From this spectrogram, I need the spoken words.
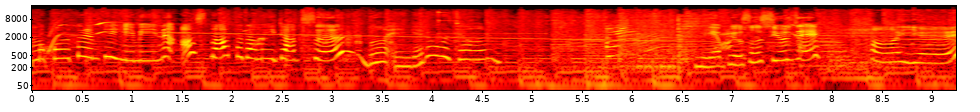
Ama korkarım ki yemeğini asla tadamayacaksın. Buna engel olacağım. Ne yapıyorsun Suzy? Hayır.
